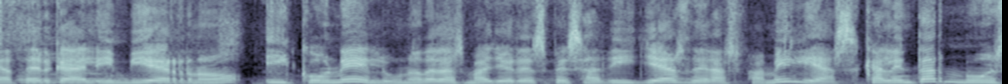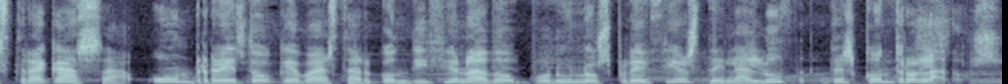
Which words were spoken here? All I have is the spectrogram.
Acerca el invierno y con él una de las mayores pesadillas de las familias, calentar nuestra casa, un reto que va a estar condicionado por unos precios de la luz descontrolados.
